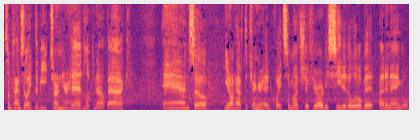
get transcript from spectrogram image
sometimes you like to be turning your head, looking out back, and so you don't have to turn your head quite so much if you're already seated a little bit at an angle.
